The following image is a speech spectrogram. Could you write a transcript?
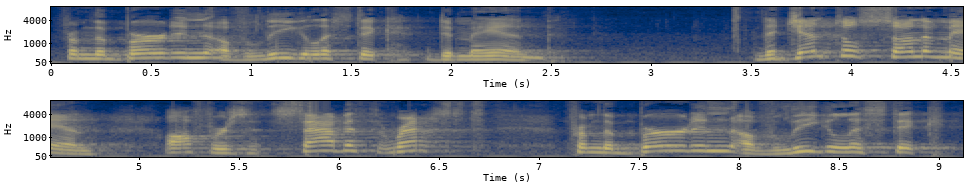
from the burden of legalistic demand. The gentle Son of Man offers Sabbath rest from the burden of legalistic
